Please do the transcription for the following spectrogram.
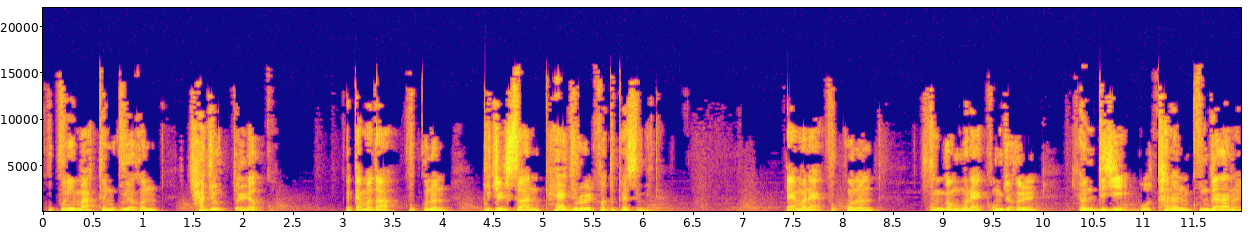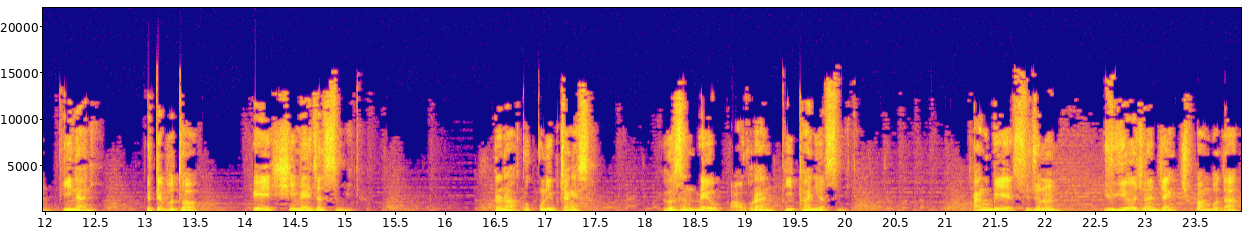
국군이 맡은 구역은 자주 뚫렸고 그때마다 국군은 무질서한 패주를 거듭했습니다. 때문에 국군은 중공군의 공격을 견디지 못하는 군대라는 비난이 그때부터 꽤 심해졌습니다. 그러나 국군 입장에서 그것은 매우 억울한 비판이었습니다. 장비의 수준은 6.25 전쟁 초반보다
